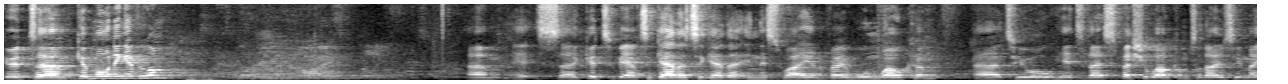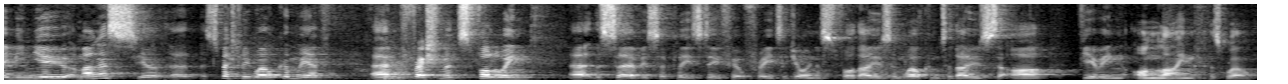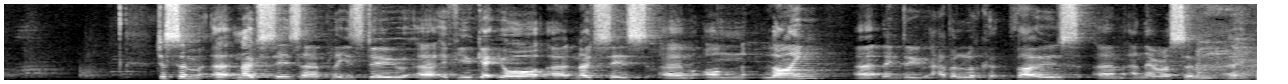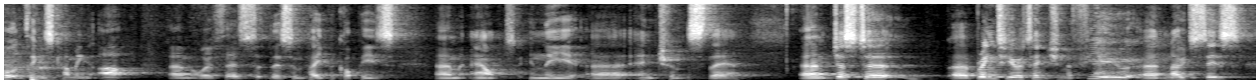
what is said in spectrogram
Good, um, good morning, everyone. Um, it's uh, good to be able to gather together in this way, and a very warm welcome uh, to you all here today. A special welcome to those who may be new among us. You're uh, especially welcome. We have uh, refreshments following uh, the service, so please do feel free to join us for those, and welcome to those that are viewing online as well. Just some uh, notices. Uh, please do, uh, if you get your uh, notices um, online, uh, then do have a look at those. Um, and there are some uh, important things coming up, um, or if there's, there's some paper copies um, out in the entrance there. Um, just to bring to your attention a few notices.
